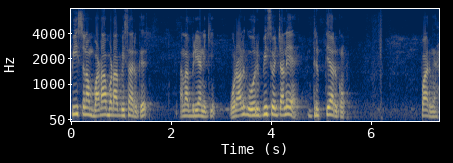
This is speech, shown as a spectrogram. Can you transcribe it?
பீஸ் எல்லாம் படா படா பீஸாக இருக்குது நல்லா பிரியாணிக்கு. ஒரு ஆளுக்கு ஒரு பீஸ் வச்சாலே திருப்தியாக இருக்கும். பாருங்கள்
